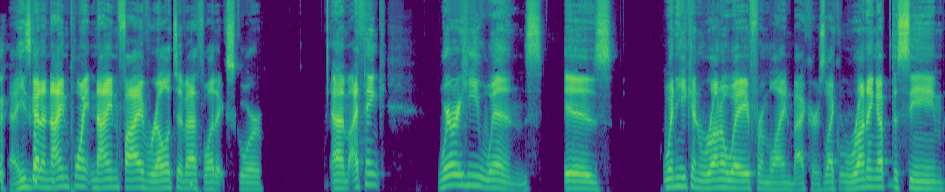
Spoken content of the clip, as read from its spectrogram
Uh, he's got a 9.95 relative athletic score. Um, I think where he wins is when he can run away from linebackers, like running up the seam,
